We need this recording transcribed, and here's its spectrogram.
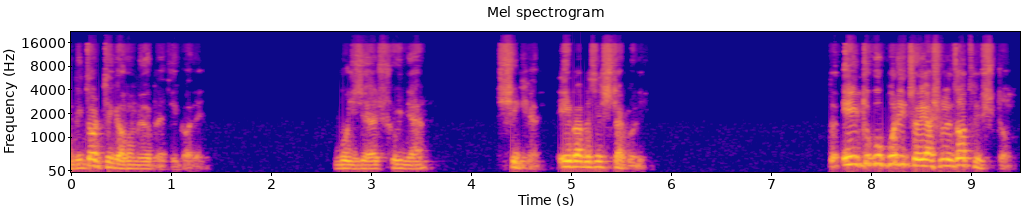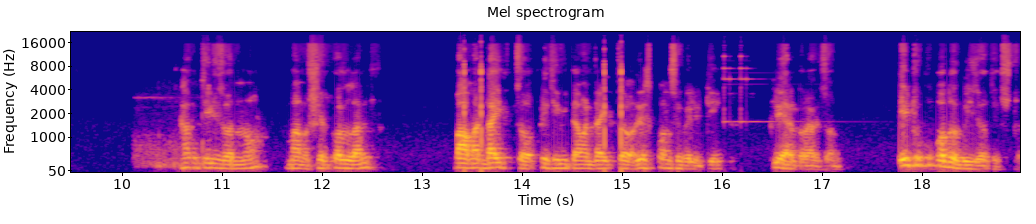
ভিতর থেকে হোমিওপ্যাথি করে। বুঝে শুই না, শিখে। এইভাবে চেষ্টা করি। তো এইটুকু পরিচয় আসলে যথেষ্ট। শান্তির জন্য মানুষের কল্যাণ বা আমার দায়িত্ব, পৃথিবীতে আমার দায়িত্ব রেসপন্সিবিলিটি ক্লিয়ার করার জন্য। এইটুকু পদবি যথেষ্ট।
